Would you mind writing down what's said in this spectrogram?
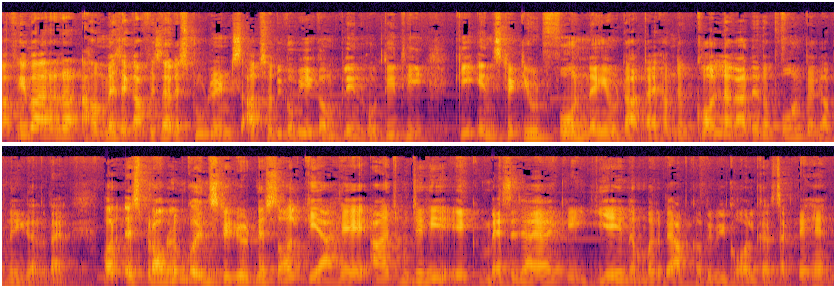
काफ़ी बार हम में से काफ़ी सारे स्टूडेंट्स आप सभी को भी ये कंप्लेन होती थी कि इंस्टीट्यूट फ़ोन नहीं उठाता है। हम जब कॉल लगाते हैं तो फ़ोन पे गप नहीं करता है। और इस प्रॉब्लम को इंस्टीट्यूट ने सॉल्व किया है। आज मुझे ही एक मैसेज आया कि ये नंबर पे आप कभी भी कॉल कर सकते हैं।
